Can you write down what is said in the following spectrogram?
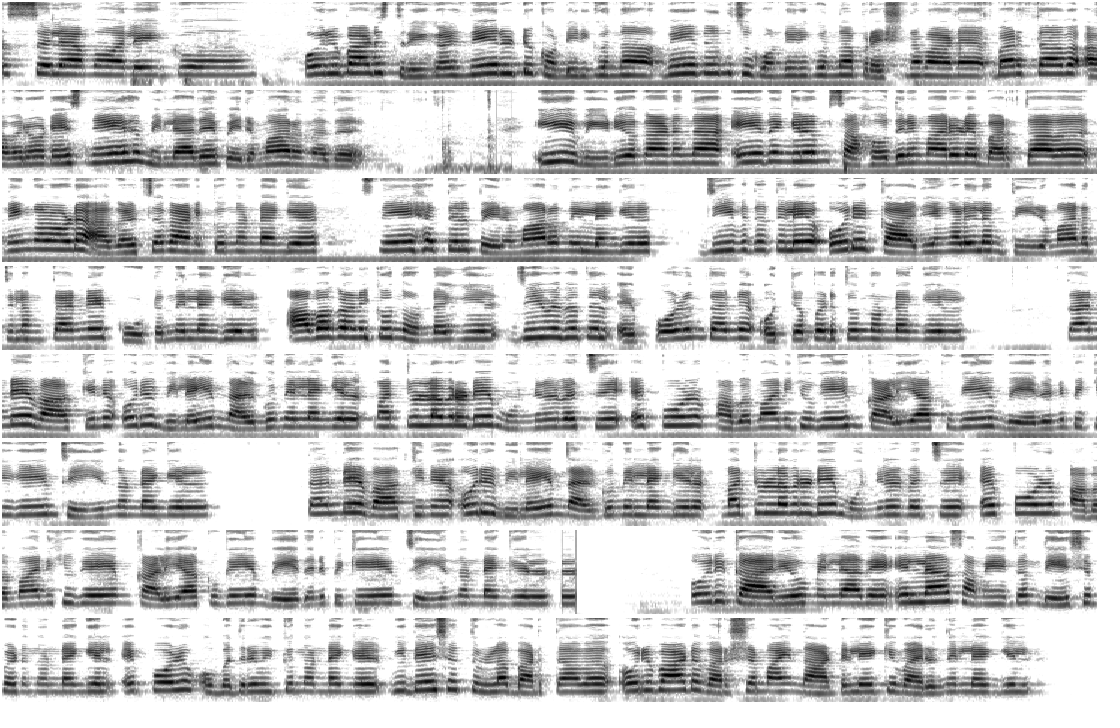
അസ്സലാമു അലൈക്കും ഒരുപാട് സ്ത്രീകൾ നേരിട്ട് കൊണ്ടിരിക്കുന്ന വേദനിച്ചു കൊണ്ടിരിക്കുന്ന പ്രശ്നമാണ് ഭർത്താവ് അവരോട് സ്നേഹമില്ലാതെ പെരുമാറുന്നത്. ഈ വീഡിയോ കാണുന്ന ഏതെങ്കിലും സഹോദരിമാരുടെ ഭർത്താവ് നിങ്ങളോട് അകൽച്ച കാണിക്കുന്നുണ്ടെങ്കിൽ സ്നേഹത്തിൽ പെരുമാറുന്നില്ലെങ്കിൽ ജീവിതത്തിലെ ഒരു കാര്യങ്ങളിലും തീരുമാനത്തിലും തന്നെ കൂട്ടുന്നില്ലെങ്കിൽ അവഗണിക്കുന്നുണ്ടെങ്കിൽ ജീവിതത്തിൽ എപ്പോഴും തന്നെ ഒറ്റപ്പെടുത്തുന്നുണ്ടെങ്കിൽ തന്റെ വാക്കിന് ഒരു വിലയും നൽകുന്നില്ലെങ്കിൽ മറ്റുള്ളവരുടെ മുന്നിൽ വെച്ച് എപ്പോഴും അപമാനിക്കുകയും കളിയാക്കുകയും വേദനിപ്പിക്കുകയും ചെയ്യുന്നുണ്ടെങ്കിൽ തന്റെ വാക്കിന് ഒരു വിലയും നൽകുന്നില്ലെങ്കിൽ മറ്റുള്ളവരുടെ മുന്നിൽ വെച്ച് എപ്പോഴും അപമാനിക്കുകയും കളിയാക്കുകയും വേദനിപ്പിക്കുകയും ചെയ്യുന്നുണ്ടെങ്കിൽ ഒരു കാര്യവുമില്ലാതെ എല്ലാ സമയത്തും ദേഷ്യപ്പെടുന്നുണ്ടെങ്കിൽ എപ്പോഴും ഉപദ്രവിക്കുന്നുണ്ടെങ്കിൽ വിദേശത്തുള്ള ഭർത്താവ് ഒരുപാട് വർഷമായി നാട്ടിലേക്ക് വരുന്നില്ലെങ്കിൽ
